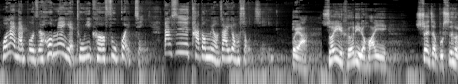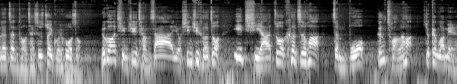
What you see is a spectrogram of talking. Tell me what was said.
我奶奶脖子后面也凸一颗富贵颈，但是她都没有在用手机。对啊，所以合理的怀疑，睡着不适合的枕头才是罪魁祸首。如果寝具厂商啊有兴趣合作，一起啊做客制化枕脖跟床的话，就更完美了，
